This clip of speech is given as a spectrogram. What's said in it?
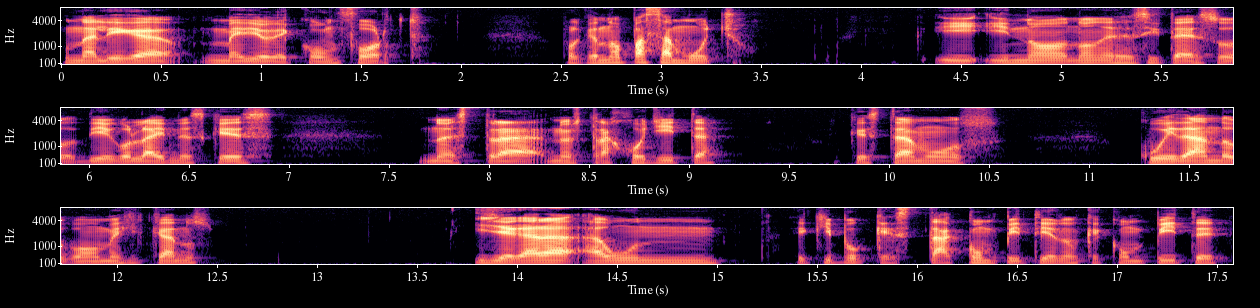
una liga medio de confort. Porque no pasa mucho. Y, y no, no necesita eso Diego Lainez, que es nuestra, nuestra joyita que estamos cuidando como mexicanos y llegar a, un equipo que está compitiendo, que compite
